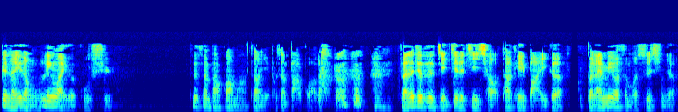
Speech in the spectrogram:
变成一种另外一个故事。这算八卦吗？这样也不算八卦了。反正就是简介的技巧，它可以把一个本来没有什么事情的，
